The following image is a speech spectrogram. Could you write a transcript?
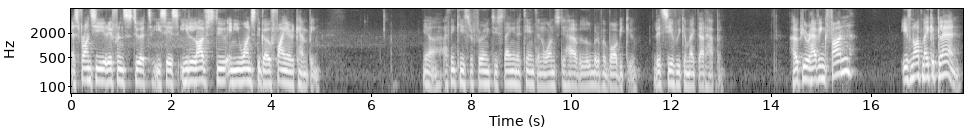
as Francie references to it, he says he loves to and he wants to go fire camping. Yeah, I think he's referring to staying in a tent and wants to have a little bit of a barbecue. Let's see if we can make that happen. Hope you're having fun. If not, make a plan.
